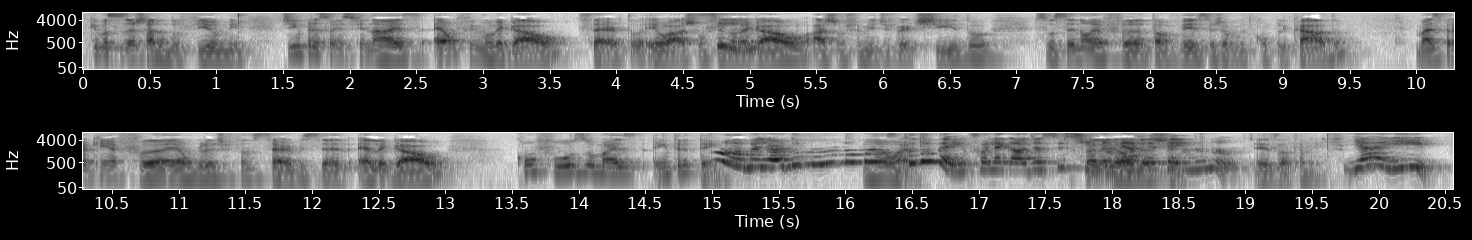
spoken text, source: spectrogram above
o que vocês acharam do filme. De impressões finais, é um filme legal, certo? Eu acho um filme Sim. legal, acho um filme divertido. Se você não é fã, talvez seja muito complicado. Mas pra quem é fã, é um grande fanservice, é, é legal. Confuso, mas entretém. Não, é o melhor do mundo, mas Não é. tudo bem. Foi legal de assistir, Foi não legal me assistir. arrependo, não. Exatamente. E aí,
